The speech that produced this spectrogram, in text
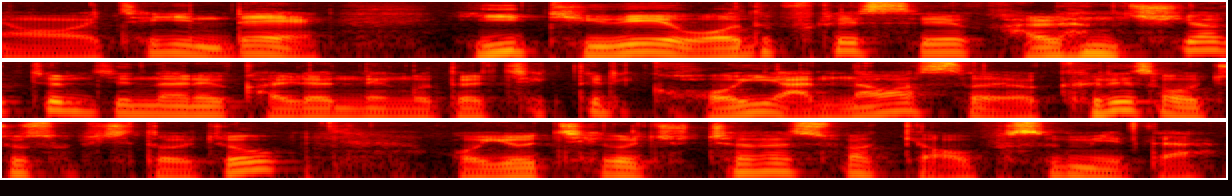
어, 책인데 이 뒤에 워드프레스에 관련 취약점 진단에 관련된 것들 책들이 거의 안 나왔어요. 그래서 어쩔 수 없이 더죠. 어, 이 책을 추천할 수밖에 없습니다.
